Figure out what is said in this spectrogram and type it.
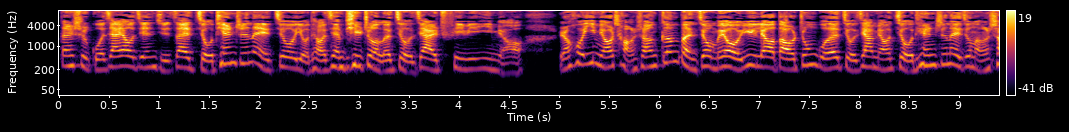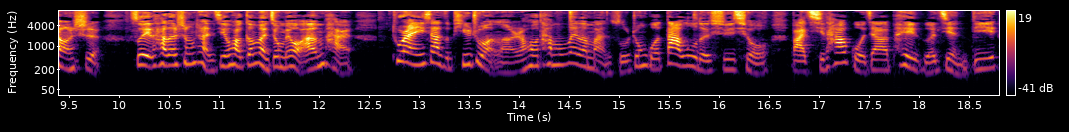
但是国家药监局在九天之内就有条件批准了九价 HPV 疫苗，然后疫苗厂商根本就没有预料到中国的九价苗九天之内就能上市，所以它的生产计划根本就没有安排。突然一下子批准了，然后他们为了满足中国大陆的需求，把其他国家的配额减低，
